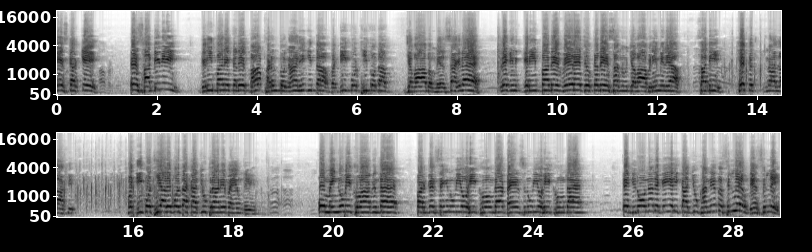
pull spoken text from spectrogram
ਇਸ ਕਰਕੇ ਤੇ ਸਾਡੀ ਵੀ ਗਰੀਬਾਂ ਨੇ ਕਦੇ ਬਾਹ ਫੜਨ ਤੋਂ ਨਾ ਨਹੀਂ ਕੀਤਾ, ਵੱਡੀ ਕੋਠੀ ਤੋਂ ਤਾਂ ਜਵਾਬ ਮਿਲ ਸਕਦਾ ਹੈ। ਲੇਕਿਨ ਗਰੀਬਾਂ ਦੇ ਵਿਹੜੇ 'ਚੋਂ ਕਦੇ ਸਾਨੂੰ ਜਵਾਬ ਨਹੀਂ ਮਿਲਿਆ। ਸਾਡੀ ਹਿੱਕ ਨਾਲ ਲਾ ਕੇ ਵੱਡੀ ਕੋਠੀ ਵਾਲੇ ਕੋਲ ਤਾਂ ਕਾਜੂ ਪੁਰਾਣੇ ਪਏ ਹੁੰਦੇ ਉਹ ਮੈਨੂੰ ਵੀ ਖਵਾ ਦਿੰਦਾ ਹੈ, ਪ੍ਰਗਟ ਸਿੰਘ ਨੂੰ ਵੀ ਉਹੀ ਖਵਾਉਂਦਾ ਹੈ, ਬੈਂਸ ਨੂੰ ਵੀ ਉਹੀ ਖਵਾਉਂਦਾ ਹੈ। ਤੇ ਜਦੋਂ ਉਹਨਾਂ ਦੇ ਕਈ ਵਾਰੀ ਕਾਜੂ ਖਾਂਦੇ ਤਾਂ ਸਿੱਲੇ ਹੁੰਦੇ ਆ, ਸਿੱਲੇ।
